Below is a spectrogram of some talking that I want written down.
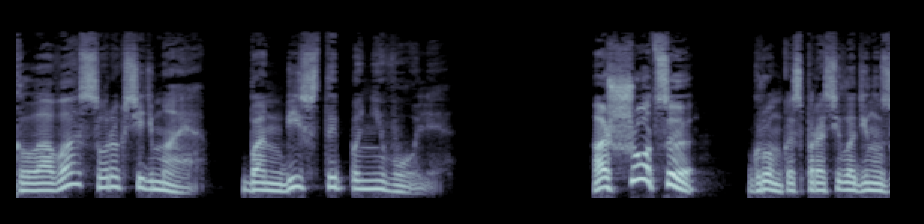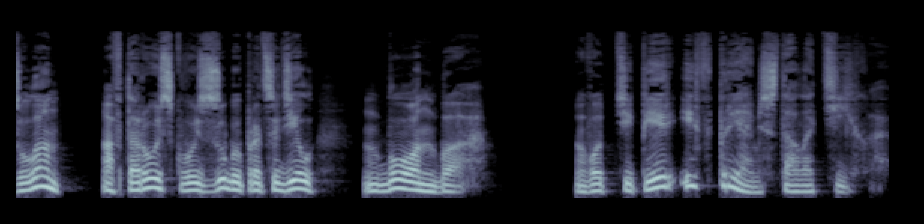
Глава 47. Бомбисты по неволе. «А шо це?» — громко спросил один из улан, а второй сквозь зубы процедил «бомба». Вот теперь и впрямь стало тихо.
